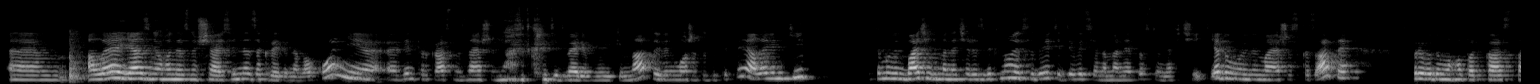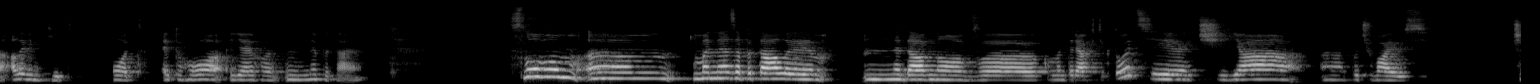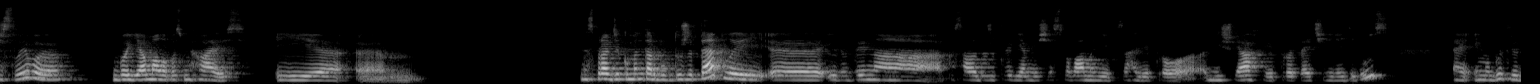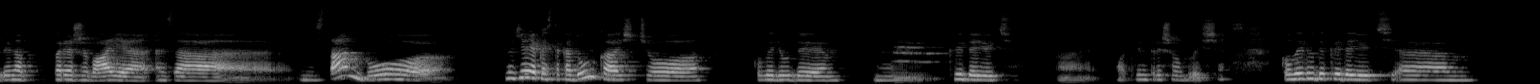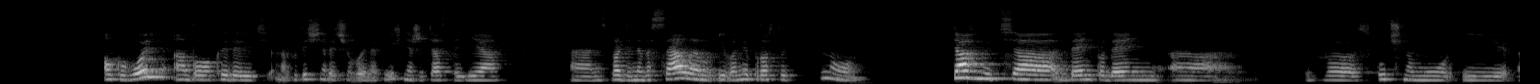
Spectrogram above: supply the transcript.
Ем, але я з нього не знущаюсь. Він не закритий на балконі. е, Він прекрасно знає, що в нього відкриті двері в мою кімнату. і Він може туди піти, але він кіт. Тому він бачить мене через вікно і сидить і дивиться на мене і просто не вчить. Я думаю, він має що сказати з приводу мого подкаста, але він кіт. От, і того я його не питаю. Словом, ем, мене запитали недавно в коментарях в Тіктоці, чи я е, почуваюсь щасливою, бо я мало посміхаюсь. І ем, насправді коментар був дуже теплий, е, і людина писала дуже приємні ще слова мені взагалі про мій шлях і про те, чим я ділюсь. Е, і, мабуть, людина переживає за мій стан, бо ну, є якась така думка, що коли люди м, кидають, е, от він прийшов ближче коли люди кидають е, алкоголь або кидають наркотичні речовини, то їхнє життя стає е, насправді невеселим, і вони просто ну, тягнуться день по день е, в скучному і е,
